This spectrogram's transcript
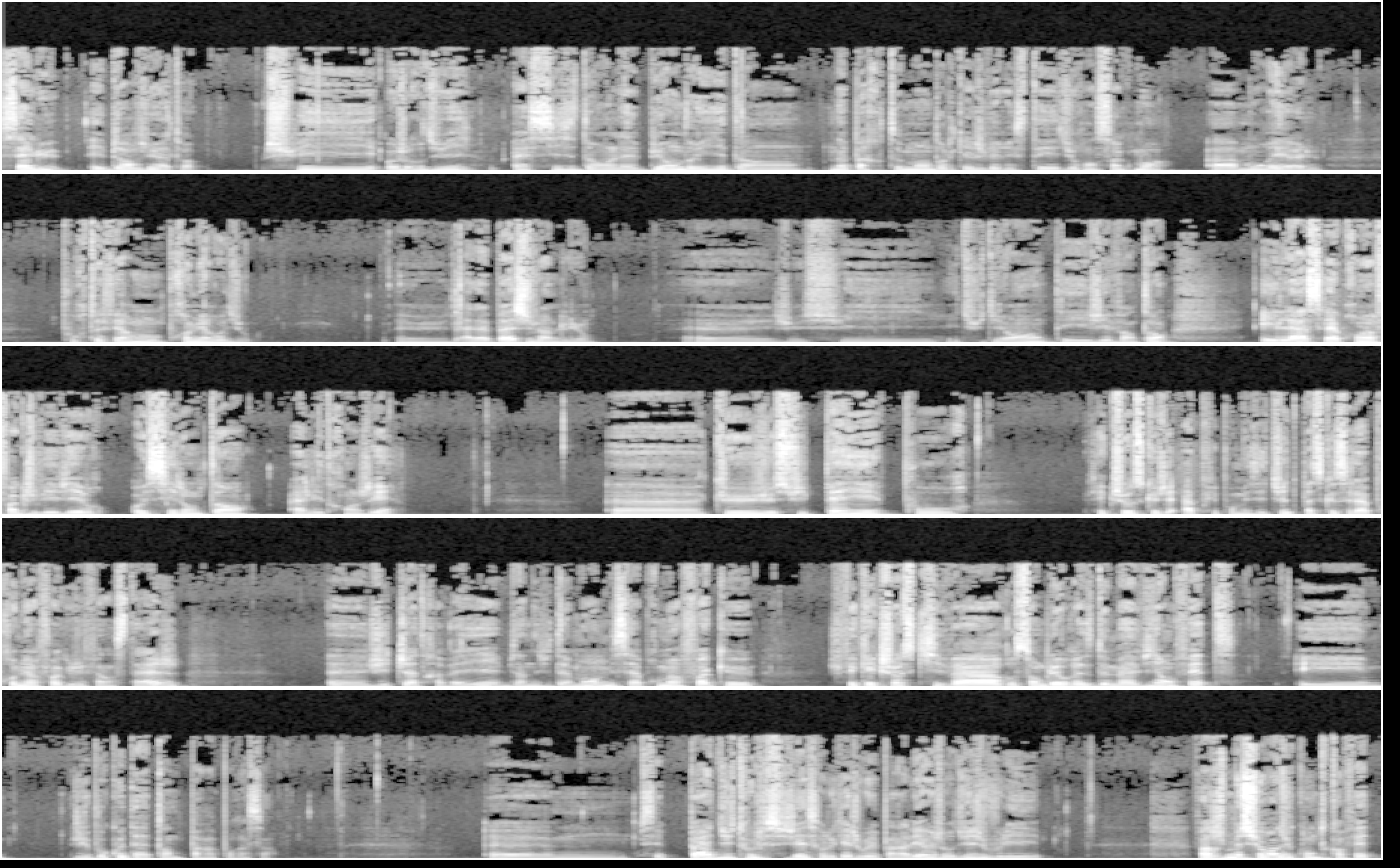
Salut et bienvenue à toi. Je suis aujourd'hui assise dans la buanderie d'un appartement dans lequel je vais rester durant 5 mois à Montréal pour te faire mon premier audio. Euh, à la base, je viens de Lyon. Euh, je suis étudiante et j'ai 20 ans. Et là, c'est la première fois que je vais vivre aussi longtemps à l'étranger. Euh, que je suis payée pour quelque chose que j'ai appris pour mes études parce que c'est la première fois que je fais un stage. Euh, j'ai déjà travaillé, bien évidemment, mais c'est la première fois que je fais quelque chose qui va ressembler au reste de ma vie, en fait. Et j'ai beaucoup d'attentes par rapport à ça. Euh, c'est pas du tout le sujet sur lequel je voulais parler. Aujourd'hui, je voulais. Enfin, je me suis rendu compte qu'en fait,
